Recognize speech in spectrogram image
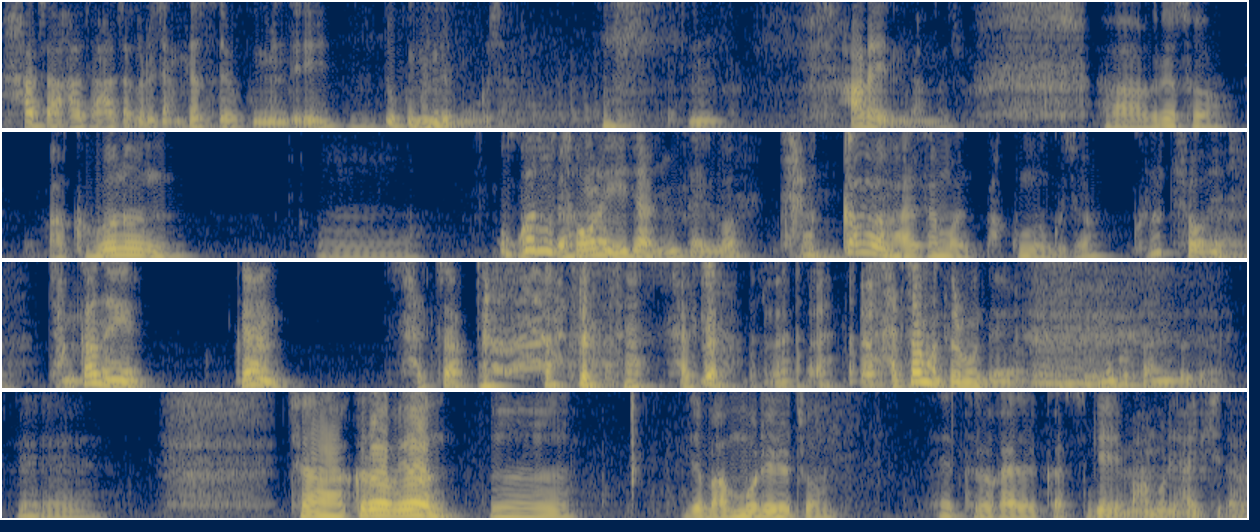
하자 하자 하자 그러지 않겠어요 국민들이? 또 국민들 모르잖아. 음. 알아야 된다는 거죠. 아 그래서 아 그거는 어, 국가적 진짜 차원의 일이 아닙니까 이거? 잠깐만 발상만 바꾸면 그죠? 그렇죠. 네. 잠깐에 그냥 살짝 살짝 살짝 살짝만 들면 돼요. 아무것도 아니거든. 예. 자 그러면 음, 이제 마무리를 좀 해 들어가야 될 것 같습니다. 예, 마무리합시다.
